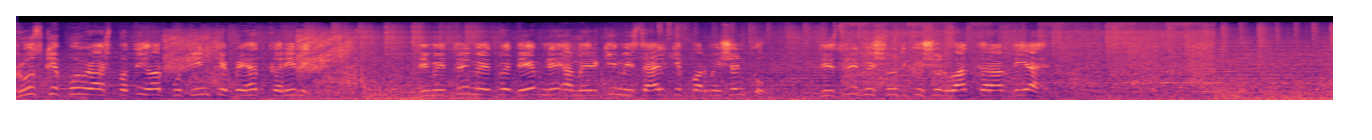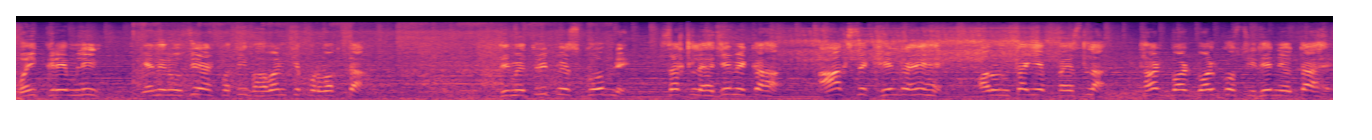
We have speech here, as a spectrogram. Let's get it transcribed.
रूस के पूर्व राष्ट्रपति और पुतिन के बेहद करीबी दिमित्री मेदवेदेव ने अमेरिकी मिसाइल की परमिशन को तीसरी विश्व युद्ध की शुरुआत करार दिया है वहीं क्रेमलिन यानी रूसी राष्ट्रपति भवन के प्रवक्ता दिमित्री पेस्कोव ने सख्त लहजे में कहा आग से खेल रहे हैं और उनका ये फैसला थर्ड वर्ल्ड वॉर को सीधे न्योता है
